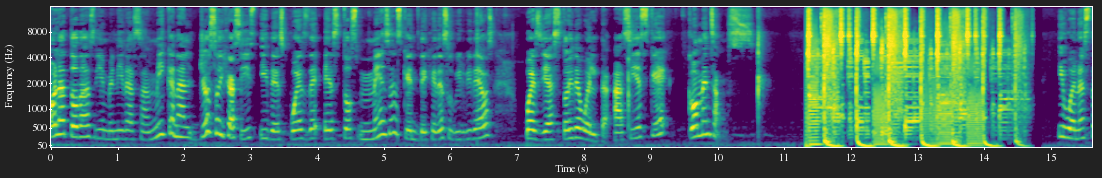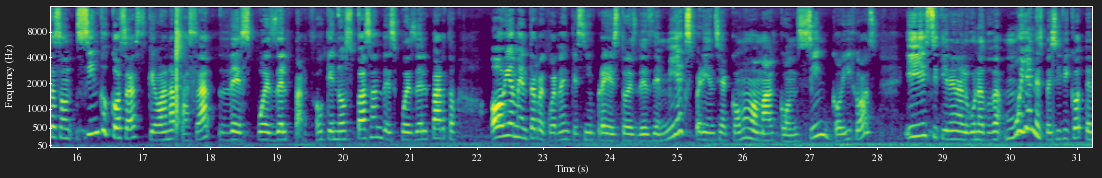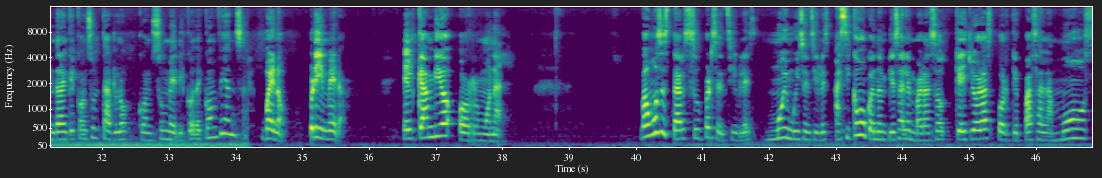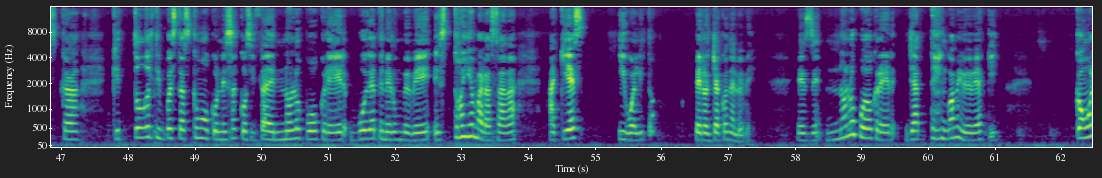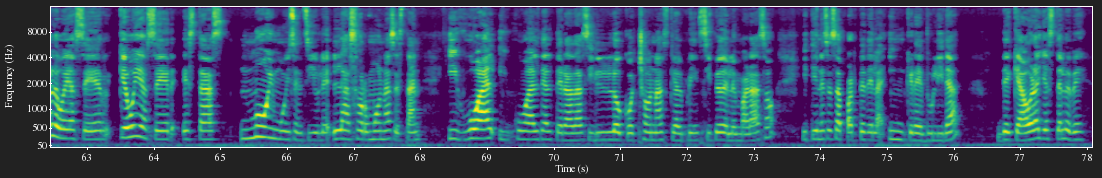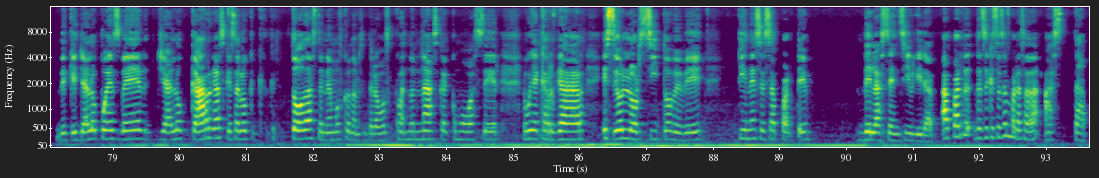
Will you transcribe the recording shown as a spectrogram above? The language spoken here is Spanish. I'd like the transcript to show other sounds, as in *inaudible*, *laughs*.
Hola a todas, bienvenidas a mi canal, yo soy Jacis y después de estos meses que dejé de subir videos, pues ya estoy de vuelta, así es que comenzamos. Y bueno, estas son cinco cosas que van a pasar después del parto o que nos pasan después del parto. Obviamente recuerden que siempre esto es desde mi experiencia como mamá con cinco hijos y si tienen alguna duda muy en específico tendrán que consultarlo con su médico de confianza. Bueno, primera, el cambio hormonal. Vamos a estar súper sensibles, muy, muy sensibles, así como cuando empieza el embarazo, que lloras porque pasa la mosca, que todo el tiempo estás como con esa cosita de no lo puedo creer, voy a tener un bebé, estoy embarazada. Aquí es igualito, pero ya con el bebé es de, no lo puedo creer, ya tengo a mi bebé aquí. ¿Cómo lo voy a hacer? ¿Qué voy a hacer? Estás muy, muy sensible. Las hormonas están igual, igual de alteradas y locochonas que al principio del embarazo. Y tienes esa parte de la incredulidad de que ahora ya está el bebé, de que ya lo puedes ver, ya lo cargas, que es algo que, todas tenemos cuando nos enteramos cuando nazca, cómo va a ser, lo voy a cargar, ese olorcito bebé, tienes esa parte de la sensibilidad. Aparte, desde que estás embarazada hasta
